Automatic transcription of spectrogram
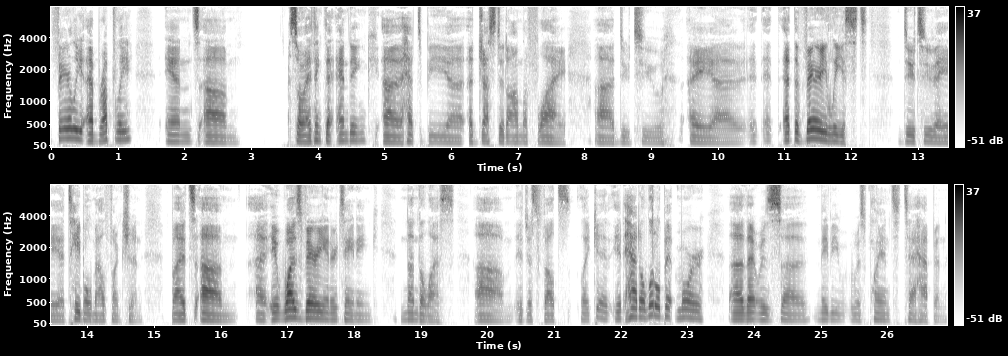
fairly abruptly, and um, so I think the ending uh, had to be uh, adjusted on the fly uh, due to a uh, at, at, the very least due to a, a table malfunction but um, uh, it was very entertaining nonetheless. Um, it just felt like it, it had a little bit more uh, that was uh, maybe was planned to happen.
